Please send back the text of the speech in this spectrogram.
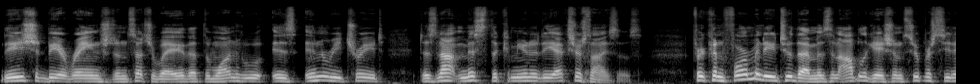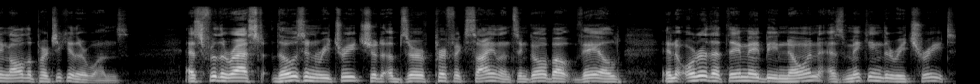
These should be arranged in such a way that the one who is in retreat does not miss the community exercises, for conformity to them is an obligation superseding all the particular ones. As for the rest, those in retreat should observe perfect silence and go about veiled, in order that they may be known as making the retreat,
